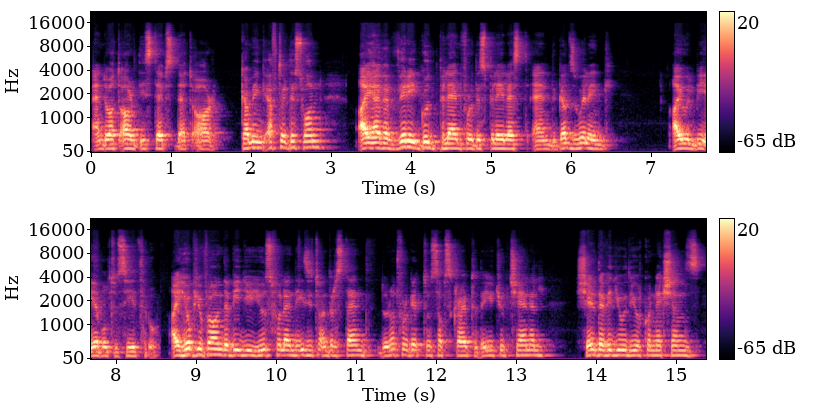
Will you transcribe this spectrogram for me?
and what are the steps that are coming after this one. I have a very good plan for this playlist and God's willing, I will be able to see it through. I hope you found the video useful and easy to understand. Do not forget to subscribe to the YouTube channel, share the video with your connections,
